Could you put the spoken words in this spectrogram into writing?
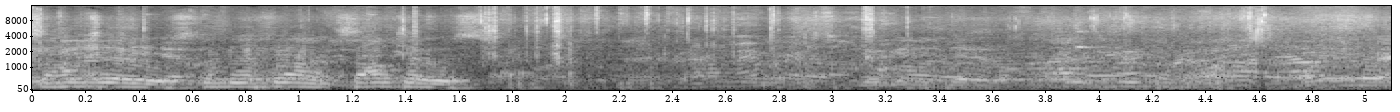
Santos, come to the front. Santos.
